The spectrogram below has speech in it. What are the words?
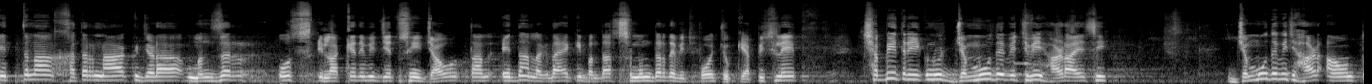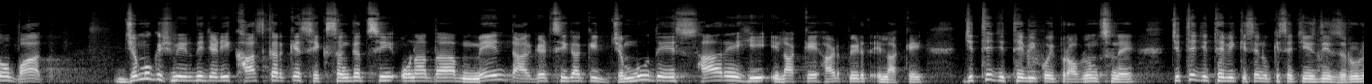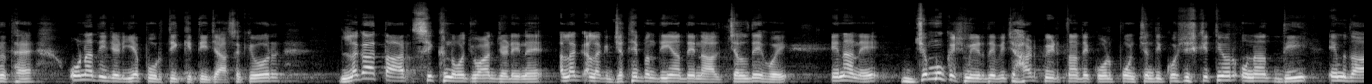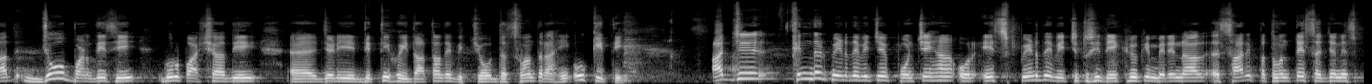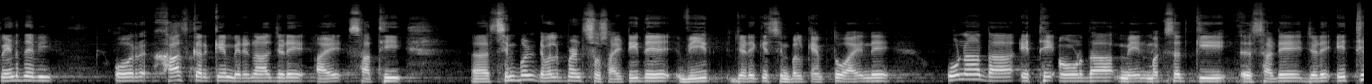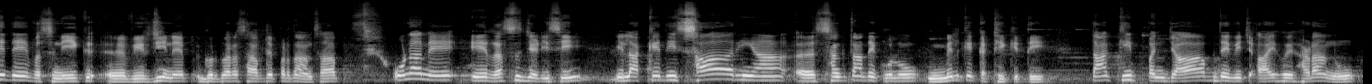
ਇਤਨਾ ਖਤਰਨਾਕ ਜਿਹੜਾ ਮੰਜ਼ਰ ਉਸ ਇਲਾਕੇ ਦੇ ਵਿੱਚ ਜੇ ਤੁਸੀਂ ਜਾਓ ਤਾਂ ਇਦਾਂ ਲੱਗਦਾ ਹੈ ਕਿ ਬੰਦਾ ਸਮੁੰਦਰ ਦੇ ਵਿੱਚ ਪਹੁੰਚ ਚੁੱਕਿਆ। ਪਿਛਲੇ 26 ਤਰੀਕ ਨੂੰ ਜੰਮੂ ਦੇ ਵਿੱਚ ਵੀ ਹੜ੍ਹ ਆਏ ਸੀ। ਜੰਮੂ ਦੇ ਵਿੱਚ ਹੜ੍ਹ ਆਉਣ ਤੋਂ ਬਾਅਦ ਜੰਮੂ ਕਸ਼ਮੀਰ ਦੀ ਜਿਹੜੀ ਖਾਸ ਕਰਕੇ ਸਿੱਖ ਸੰਗਤ ਸੀ, ਉਹਨਾਂ ਦਾ ਮੇਨ ਟਾਰਗੇਟ ਸੀਗਾ ਕਿ ਜੰਮੂ ਦੇ ਸਾਰੇ ਹੀ ਇਲਾਕੇ, ਹੜ੍ਹ ਪੀੜਤ ਇਲਾਕੇ ਜਿੱਥੇ ਜਿੱਥੇ ਵੀ ਕੋਈ ਪ੍ਰੋਬਲਮਸ ਨੇ ਜਿੱਥੇ ਜਿੱਥੇ ਵੀ ਕਿਸੇ ਨੂੰ ਕਿਸੇ ਚੀਜ਼ ਦੀ ਜ਼ਰੂਰਤ ਹੈ, ਉਹਨਾਂ ਦੀ ਜਿਹੜੀ ਹੈ ਪੂਰਤੀ ਕੀਤੀ ਜਾ ਸਕੇ। ਔਰ ਲਗਾਤਾਰ ਸਿੱਖ ਨੌਜਵਾਨ ਜਿਹੜੇ ਨੇ, ਅਲੱਗ-ਅਲੱਗ ਜਥੇਬੰਦੀਆਂ ਦੇ ਨਾਲ ਚੱਲਦੇ ਹੋਏ ਇਹਨਾਂ ਨੇ ਜੰਮੂ ਕਸ਼ਮੀਰ ਦੇ ਵਿੱਚ ਹੜ੍ਹ ਪੀੜਤਾਂ ਦੇ ਕੋਲ ਪਹੁੰਚਣ ਦੀ ਕੋਸ਼ਿਸ਼ ਕੀਤੀ ਔਰ ਉਹਨਾਂ ਦੀ ਇਮਦਾਦ ਜੋ ਬਣਦੀ ਸੀ ਗੁਰੂ ਪਾਤਸ਼ਾਹ ਦੀ ਜਿਹੜੀ ਦਿੱਤੀ ਹੋਈ ਦਾਤਾਂ ਦੇ ਵਿੱਚੋਂ ਦਸਵੰਤ ਰਾਹੀਂ ਉਹ ਕੀਤੀ। ਅੱਜ ਫਿੰਦੜ ਪਿੰਡ ਦੇ ਵਿੱਚ ਪਹੁੰਚੇ ਹਾਂ ਔਰ ਇਸ ਪਿੰਡ ਦੇ ਵਿੱਚ ਤੁਸੀਂ ਦੇਖ ਰਹੇ ਹੋ ਕਿ ਮੇਰੇ ਨਾਲ ਸਾਰੇ ਪਤਵੰਤੇ ਸੱਜਣ ਇਸ ਪਿੰਡ ਦੇ ਵੀ ਔਰ ਖਾਸ ਕਰਕੇ ਮੇਰੇ ਨਾਲ ਜਿਹੜੇ ਆਏ ਸਾਥੀ ਸਿੰਬਲ ਡਿਵੈਲਪਮੈਂਟ ਸੁਸਾਇਟੀ ਦੇ ਵੀਰ ਜਿਹੜੇ ਕਿ ਸਿੰਬਲ ਕੈਂਪ ਤੋਂ ਆਏ ਨੇ ਉਹਨਾਂ ਦਾ ਇੱਥੇ ਆਉਣ ਦਾ ਮੇਨ ਮਕਸਦ ਕਿ ਸਾਡੇ ਜਿਹੜੇ ਇੱਥੇ ਦੇ ਵਸਨੀਕ ਵੀਰ ਜੀ ਨੇ ਗੁਰਦੁਆਰਾ ਸਾਹਿਬ ਦੇ ਪ੍ਰਧਾਨ ਸਾਹਿਬ, ਉਹਨਾਂ ਨੇ ਇਹ ਰਸ ਜਿਹੜੀ ਸੀ, ਇਲਾਕੇ ਦੀ ਸਾਰੀਆਂ ਸੰਗਤਾਂ ਦੇ ਕੋਲੋਂ ਮਿਲ ਕੇ ਇਕੱਠੀ ਕੀਤੀ ਤਾਂ ਕਿ ਪੰਜਾਬ ਦੇ ਵਿੱਚ ਆਏ ਹੋਏ ਹੜ੍ਹਾਂ ਨੂੰ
